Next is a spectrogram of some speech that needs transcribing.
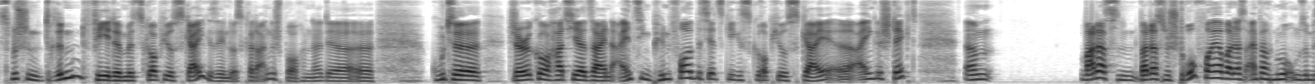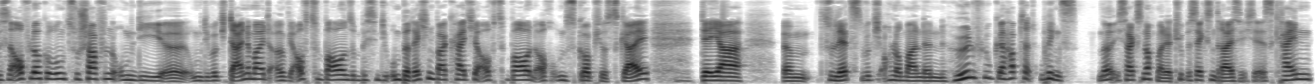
zwischendrin Fehde mit Scorpio Sky gesehen? Du hast gerade angesprochen, ne? Der äh, gute Jericho hat hier seinen einzigen Pinfall bis jetzt gegen Scorpio Sky äh, eingesteckt. Ähm, war das, war das ein Strohfeuer? War das einfach nur, um so ein bisschen Auflockerung zu schaffen, um die, äh, um die wirklich Dynamite irgendwie aufzubauen, so ein bisschen die Unberechenbarkeit hier aufzubauen, auch um Scorpio Sky, der ja ähm, zuletzt wirklich auch noch mal einen Höhenflug gehabt hat. Übrigens, ne, ich sag's nochmal, der Typ ist 36, der ist kein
